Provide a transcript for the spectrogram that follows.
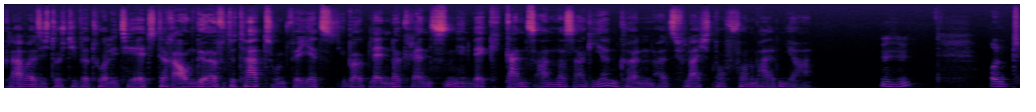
Klar, weil sich durch die Virtualität der Raum geöffnet hat und wir jetzt über Ländergrenzen hinweg ganz anders agieren können als vielleicht noch vor einem halben Jahr. Mhm. Und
